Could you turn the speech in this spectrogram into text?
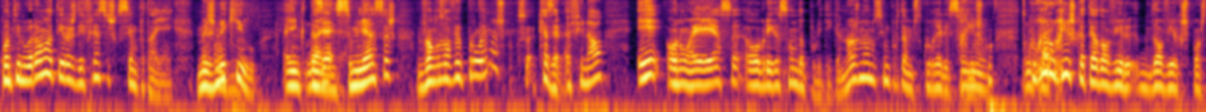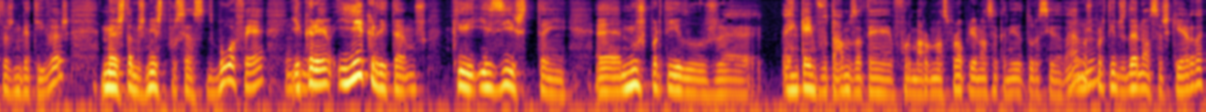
continuarão a ter as diferenças que sempre têm. Mas uhum. naquilo em que Mas têm é... semelhanças, vão resolver problemas. Quer dizer, afinal, é ou não é essa a obrigação da política? Nós não nos importamos de correr esse uhum. risco, de correr o risco até de ouvir, de ouvir respostas negativas, mas estamos neste processo de boa fé uhum. e, acreditamos que existem uh, nos partidos. Uh, em quem votámos até formar o nosso próprio a nossa candidatura cidadã, uhum. nos partidos da nossa esquerda,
